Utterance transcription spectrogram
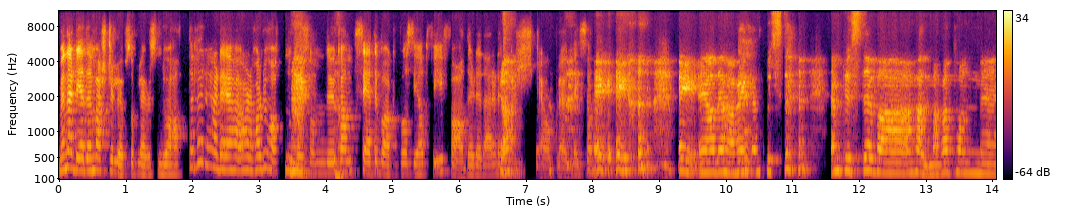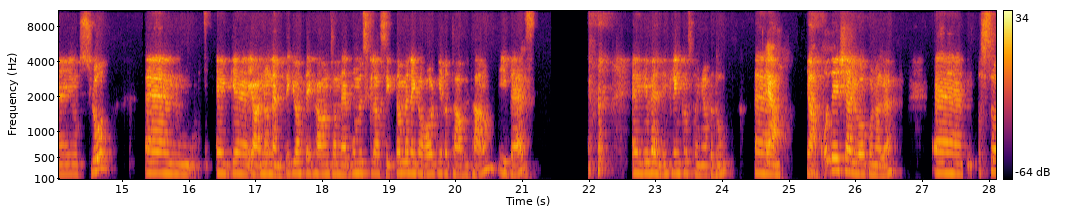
Men er det den verste løpsopplevelsen du har hatt, eller er det, har, har du hatt noe som du kan se tilbake på og si at fy fader, det der er det Ja. verste jeg har opplevd, liksom? Jeg, jeg, jeg, ja, det har jeg. Den første, den første var halvmaraton eh, i Oslo. Eh, ja, nå nevnte jeg jo at jeg har en sånn nevromuskulær sykdom, men jeg har òg irritabel tarm, IBS. Jeg er veldig flink til å springe på do. Ja. Ja, og det skjer jo òg under løp. Eh, så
